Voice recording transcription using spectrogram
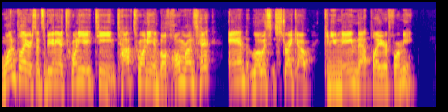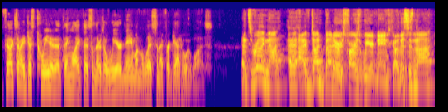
one player since the beginning of 2018, top 20 in both home runs hit and lowest strikeout. Can you name that player for me? I feel like somebody just tweeted a thing like this and there's a weird name on the list and I forget who it was. It's really not. I, have done better as far as weird names go. This is not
